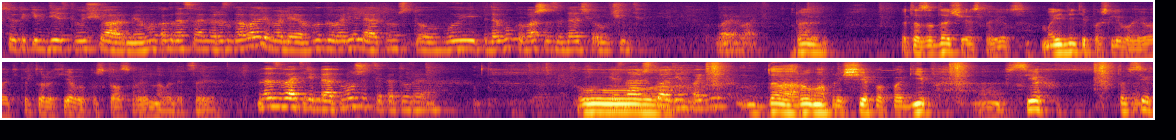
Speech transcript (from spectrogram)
все-таки в действующую армию? Мы когда с вами разговаривали, вы говорили о том, что вы педагог, и ваша задача учить воевать. Правильно. Эта задача и остается. Мои дети пошли воевать, которых я выпускал с военного лицея. Назвать ребят можете, которые... О, Я знаю, что один погиб. Да, Рома Прищепа погиб. Э, Всех, да всех,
